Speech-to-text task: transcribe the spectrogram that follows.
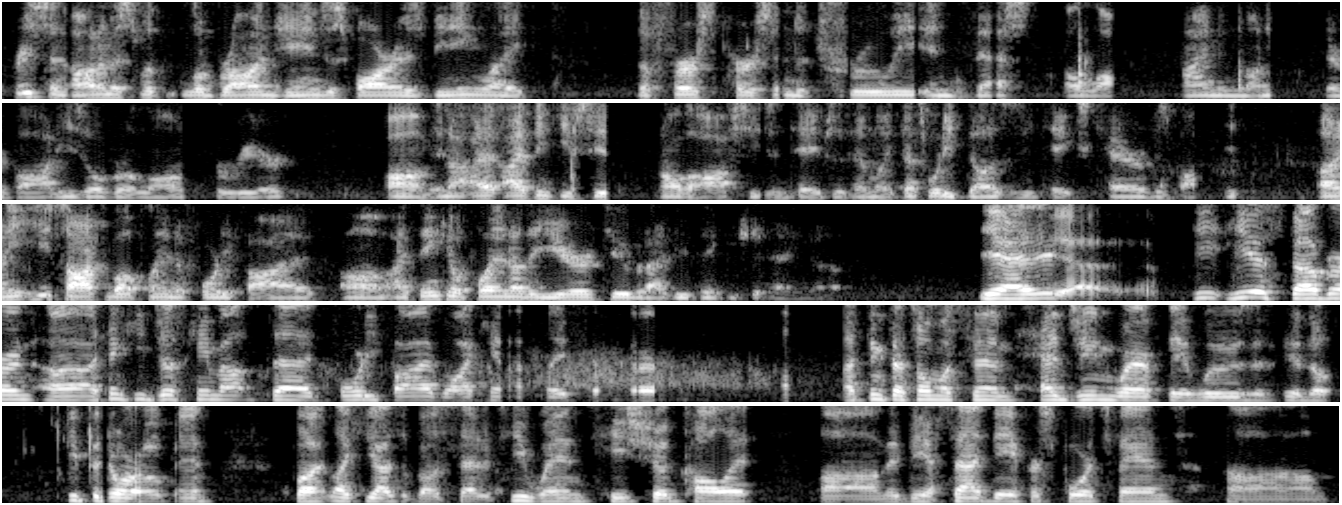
pretty synonymous with LeBron James as far as being like the first person to truly invest a lot of time and money in their bodies over a long career. Um, and I, I think you see it in all the off-season tapes of him. Like that's what he does is he takes care of his body. Uh, and he, he's talked about playing to 45. Um, I think he'll play another year or two, but I do think he should hang up. Yeah, it- yeah. he, he is stubborn. Uh, I think he just came out and said 45. Why can't I play further? Um, I think that's almost him hedging where if they lose, it, it'll keep the door open. But like you guys have both said, if he wins, he should call it. Um, it'd be a sad day for sports fans. Um,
